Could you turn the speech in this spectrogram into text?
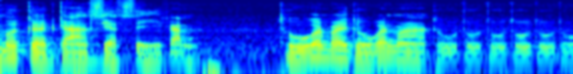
เมื่อเกิดการเสียดสีกัน ถูกันไปถูกันมาถูถูถูถูถูถู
